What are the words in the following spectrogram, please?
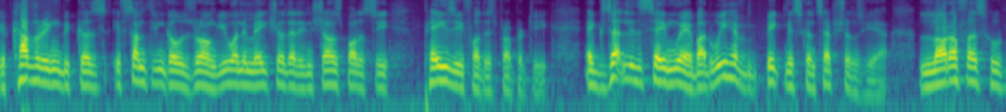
You're covering because if something goes wrong, you want to make sure that insurance policy pays you for this property. Exactly the same way, but we have big misconceptions here. A lot of us who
